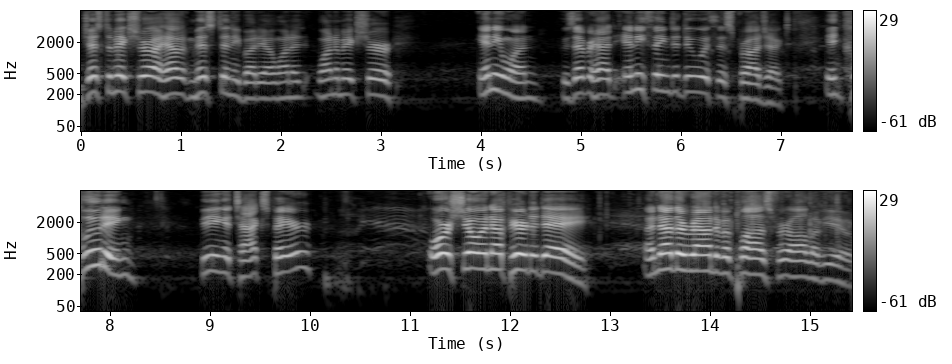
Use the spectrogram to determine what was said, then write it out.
Just to make sure I haven't missed anybody, I want to, want to make sure anyone who's ever had anything to do with this project, including being a taxpayer or showing up here today. Another round of applause for all of you.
